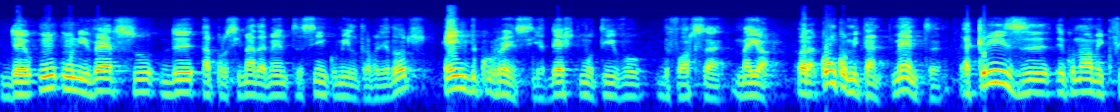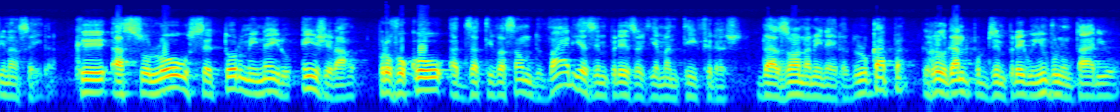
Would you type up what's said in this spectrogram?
de um universo de aproximadamente 5 mil trabalhadores, em decorrência deste motivo de força maior. Ora, concomitantemente, a crise econômico-financeira que assolou o setor mineiro em geral provocou a desativação de várias empresas diamantíferas da zona mineira do Lucapa, relegando por desemprego involuntário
